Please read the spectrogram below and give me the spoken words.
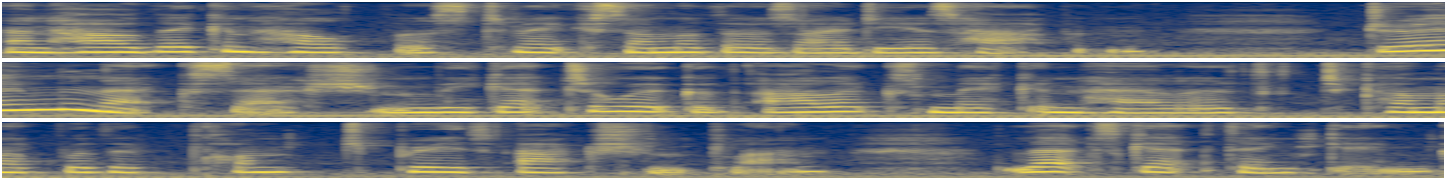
and how they can help us to make some of those ideas happen. During the next section, we get to work with Alex, Mick and Hella to come up with a Pontypridd action plan. Let's get thinking.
